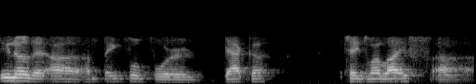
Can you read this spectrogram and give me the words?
You know that uh, I'm thankful for DACA, changed my life. Uh,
